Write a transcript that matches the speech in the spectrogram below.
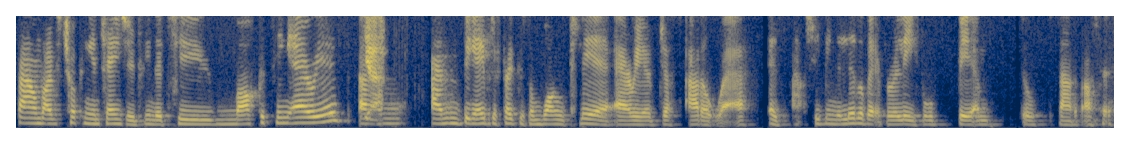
found I was chopping and changing between the two marketing areas. Um, yeah. And being able to focus on one clear area of just adult wear has actually been a little bit of a relief, albeit I'm still sad about it.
